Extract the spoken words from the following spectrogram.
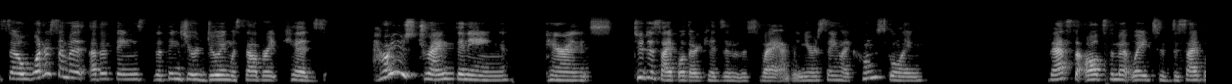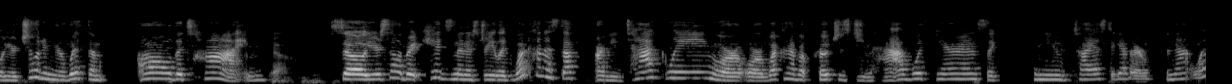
so what are some of the other things, the things you're doing with Celebrate Kids? How are you strengthening parents to disciple their kids in this way? I mean, you're saying like homeschooling, that's the ultimate way to disciple your children. You're with them all the time. Yeah. So your celebrate kids ministry, like what kind of stuff are you tackling or or what kind of approaches do you have with parents? Like can you tie us together in that way?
